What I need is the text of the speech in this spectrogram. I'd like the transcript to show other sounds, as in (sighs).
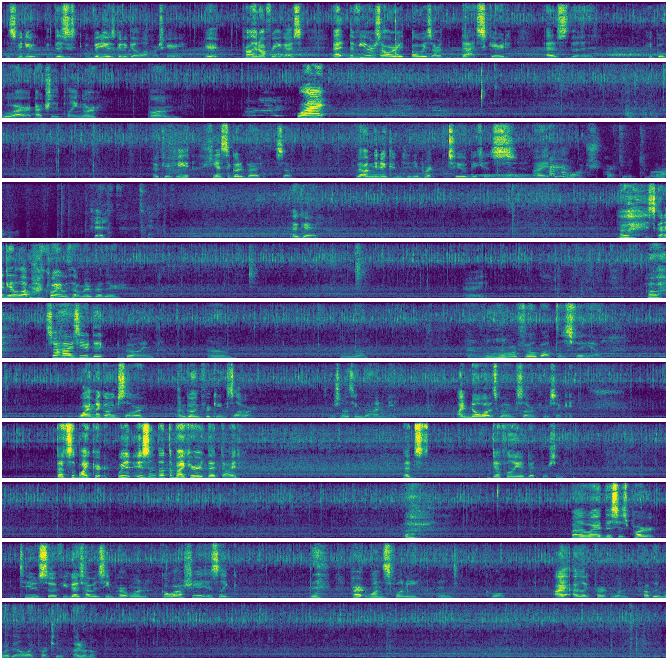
This video, this video is gonna get a lot more scary. Probably not for you guys. Uh, the viewers are always aren't that scared as the people who are actually playing are. Um, What? okay, he he has to go to bed, so. But I'm gonna continue part two because I I'm gonna watch part two tomorrow. okay. Yeah. Okay. (sighs) it's gonna get a lot more (laughs) quiet without my brother. Alright. Oh, so how's your day going? Um, I don't know. I don't know how I feel about this video. Why am I going slower? I'm going freaking slower. There's nothing behind me. I know I was going slower for a second. That's the biker. Wait, isn't that the biker that died? That's definitely a dead person. By the way, this is part two, so if you guys haven't seen part one, go watch it. It's like (laughs) part one's funny and cool. I I like part one probably more than I like part two. I don't know.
